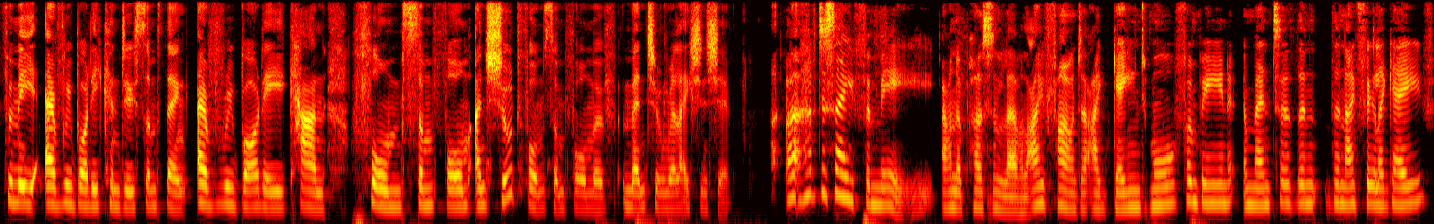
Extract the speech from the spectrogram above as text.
For me, everybody can do something. Everybody can form some form and should form some form of mentoring relationship. I have to say, for me, on a personal level, I found that I gained more from being a mentor than than I feel I gave,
